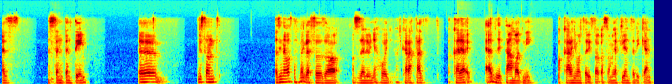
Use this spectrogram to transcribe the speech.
ez, ez szerintem tény. Ö, viszont az Ineosnak meg lesz az, a, az az előnye, hogy, hogy Carapaz akár elkezdi támadni akár a nyolcadik szakaszon, vagy a kilencediken,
